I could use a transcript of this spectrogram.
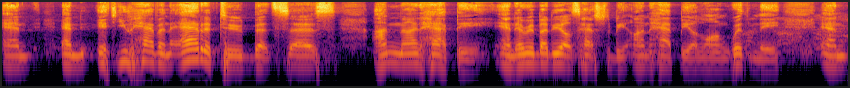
And and if you have an attitude that says, I'm not happy, and everybody else has to be unhappy along with me, and,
